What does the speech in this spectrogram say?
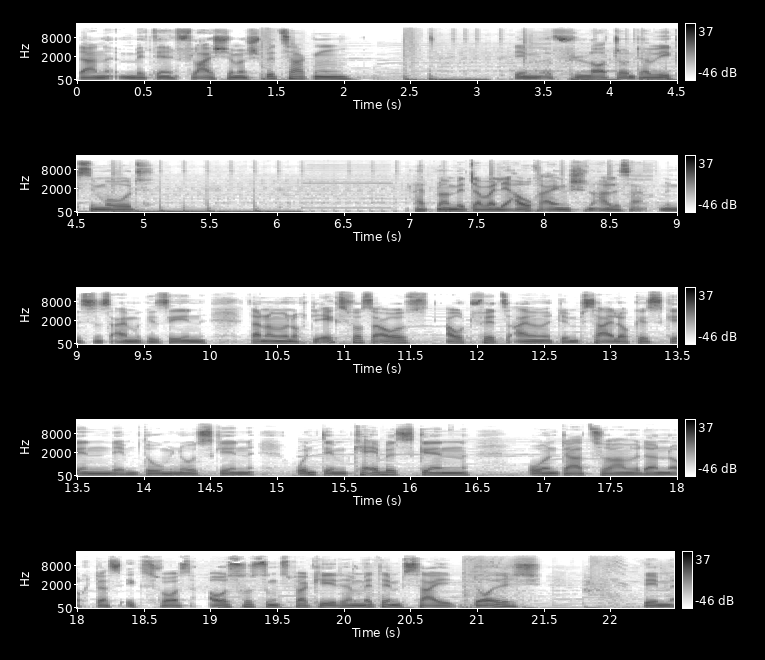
dann mit den Fleischschimmer Spitzhacken, dem Flott unterwegs Emote hat man mittlerweile auch eigentlich schon alles mindestens einmal gesehen. Dann haben wir noch die X-Force Outfits, einmal mit dem Psylocke Skin, dem Domino Skin und dem Cable Skin. Und dazu haben wir dann noch das X-Force Ausrüstungspaket mit dem Psy Dolch, dem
